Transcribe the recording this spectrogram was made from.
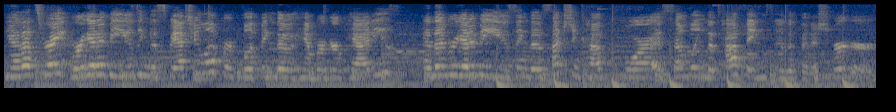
Yeah, that's right. We're going to be using the spatula for flipping the hamburger patties, and then we're going to be using the suction cup for assembling the toppings in the finished burger.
